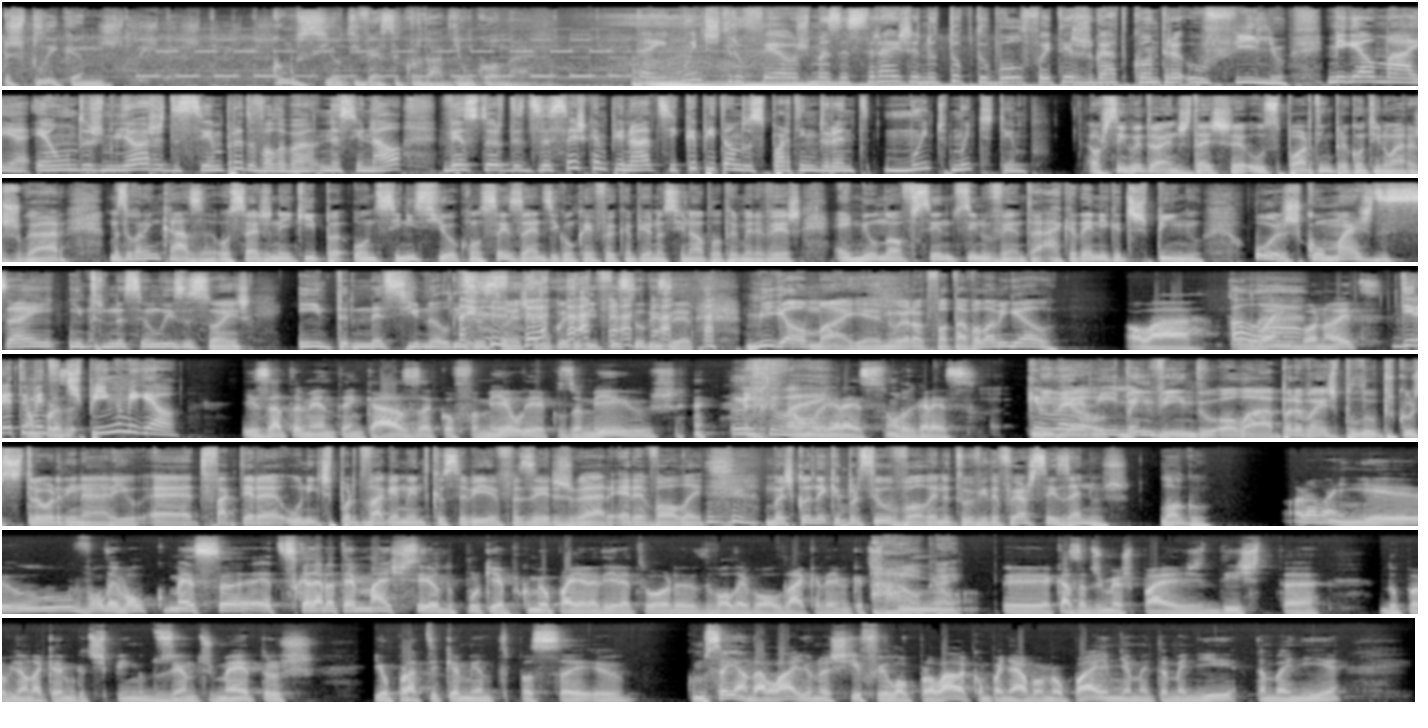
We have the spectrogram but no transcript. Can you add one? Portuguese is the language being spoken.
Explica-nos como se eu tivesse acordado de um coma. Tem muitos troféus, mas a cereja no topo do bolo foi ter jogado contra o filho. Miguel Maia é um dos melhores de sempre do voleibol nacional, vencedor de 16 campeonatos e capitão do Sporting durante muito, muito tempo. Aos 50 anos deixa o Sporting para continuar a jogar, mas agora em casa, ou seja, na equipa onde se iniciou com 6 anos e com quem foi campeão nacional pela primeira vez em 1990, a Académica de Espinho. Hoje, com mais de 100 internacionalizações, internacionalizações, que é uma coisa difícil de dizer, Miguel Maia, não era o que faltava. Olá, Miguel. Olá, tudo Olá. bem? Boa noite. Diretamente É um de espinho, Miguel? Exatamente, em casa, com a família, com os amigos. Muito É um bem. regresso, um regresso. Que Miguel, maravilha. bem-vindo. Olá, parabéns pelo percurso extraordinário. Uh, de facto, era o único desporto vagamente que eu sabia fazer, jogar, era vôlei. Mas quando é que apareceu o vôlei na tua vida? Foi aos 6 anos? Logo? Ora bem, o voleibol começa, eh, se calhar até mais cedo. Porquê? Porque o meu pai era diretor de voleibol da Académica de Ah, Espinho. ok. Eh, A casa dos meus pais dista do pavilhão da Académica de Espinho 200 metros. Eu praticamente passei, eh, comecei a andar lá. Eu nasci, fui logo para lá, acompanhava o meu pai, a minha mãe também ia. Também ia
